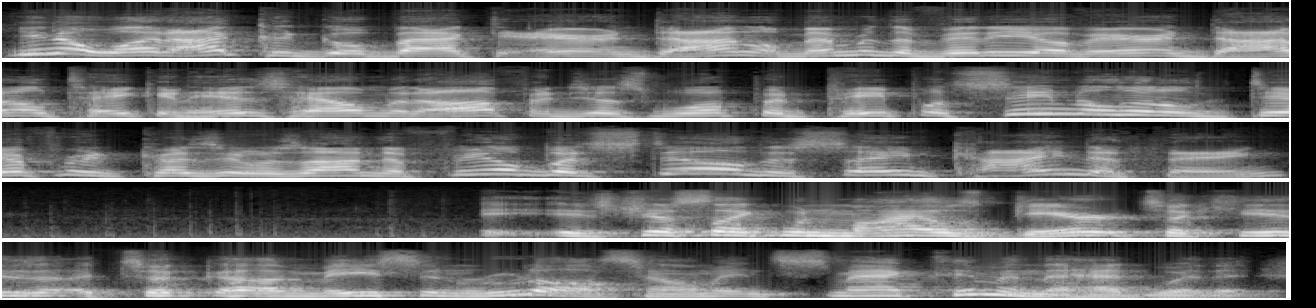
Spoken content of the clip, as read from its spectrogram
You know what? I could go back to Aaron Donald. Remember the video of Aaron Donald taking his helmet off and just whooping people? It seemed a little different because it was on the field, but still the same kind of thing. It's just like when Myles Garrett took his took uh, Mason Rudolph's helmet and smacked him in the head with it.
